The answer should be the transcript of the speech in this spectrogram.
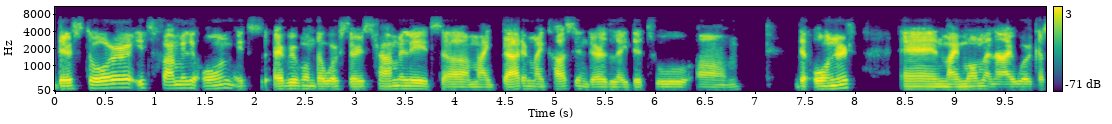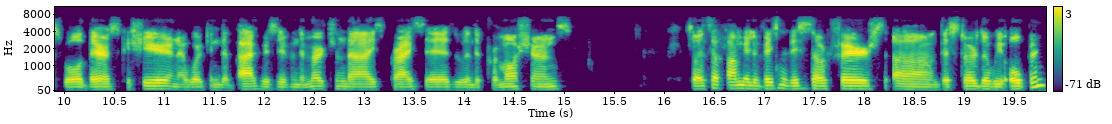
their store it's family owned. It's everyone that works there is family. It's uh my dad and my cousin. They're like the two um the owners. And my mom and i work as well there as cashier and i work in the back receiving the merchandise prices doing the promotions. So it's a family business. This is our first uh the store that we open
